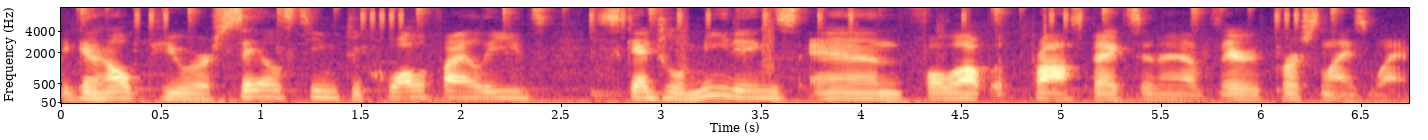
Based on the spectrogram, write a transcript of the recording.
It can help your sales team to qualify leads, schedule meetings, and follow up with prospects in a very personalized way.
